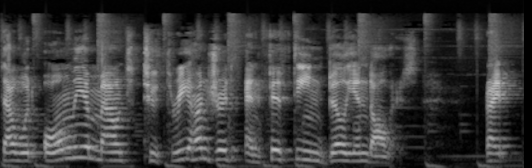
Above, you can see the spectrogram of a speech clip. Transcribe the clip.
that would only amount to $315 billion, right?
